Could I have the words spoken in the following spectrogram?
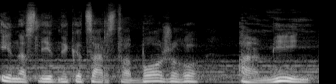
і наслідники Царства Божого. Амінь.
